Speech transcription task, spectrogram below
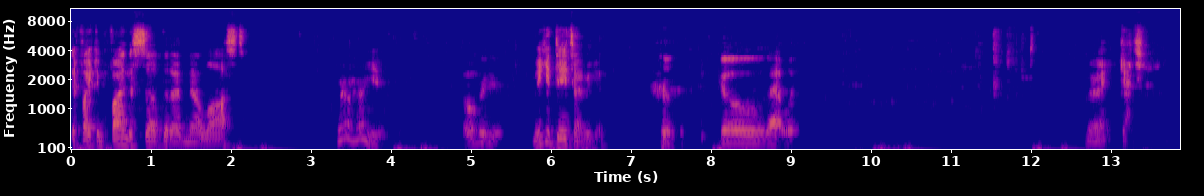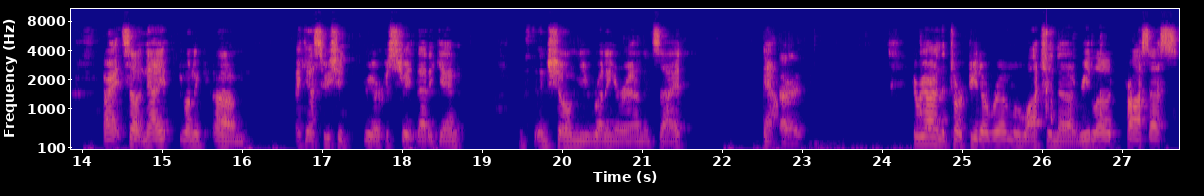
if I can find the sub that I've now lost. Where are you? Over here. Make it daytime again. Go that way. Alright, gotcha. Alright, so now you want to, um, I guess we should reorchestrate that again and show them you running around inside. Now. Alright. Here we are in the torpedo room. We're watching a reload process.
